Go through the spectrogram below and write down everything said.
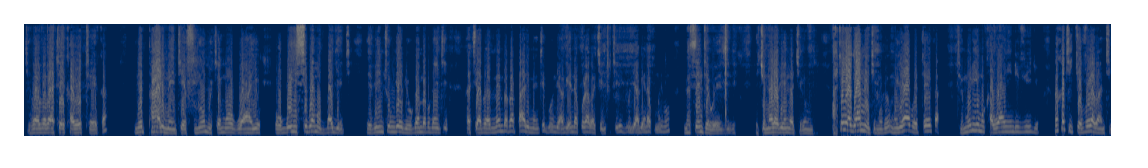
Kyebava bateekawo etteeka ne paalimenti efune omutemu ogwayo oguyisibwa mu bajeti ebintu ng'ebyo ogamba buga nti kati abamemba ba paalimenti gundi agenda kulaba kintu kiri gundi agenda ku mulimu nga sente weeziri. Ekyo nalabye nga kirungi ate yagambye nti muyaabwe etteeka temuliimu kawayindi vidiyo kakati kyova olaba nti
